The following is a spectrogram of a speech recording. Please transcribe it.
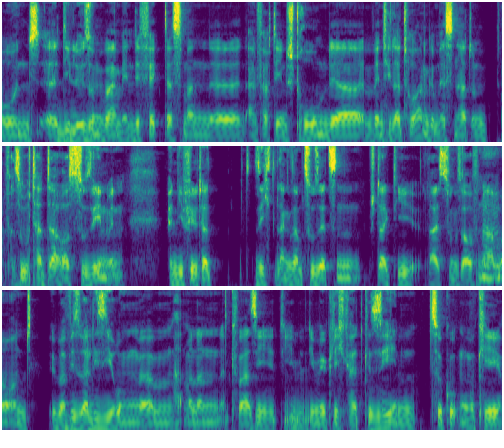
und äh, die Lösung war im Endeffekt, dass man äh, einfach den Strom der Ventilatoren gemessen hat und versucht hat, daraus zu sehen, wenn, wenn die Filter sich langsam zusetzen, steigt die Leistungsaufnahme mhm. und über Visualisierung ähm, hat man dann quasi die, die Möglichkeit gesehen zu gucken, okay,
